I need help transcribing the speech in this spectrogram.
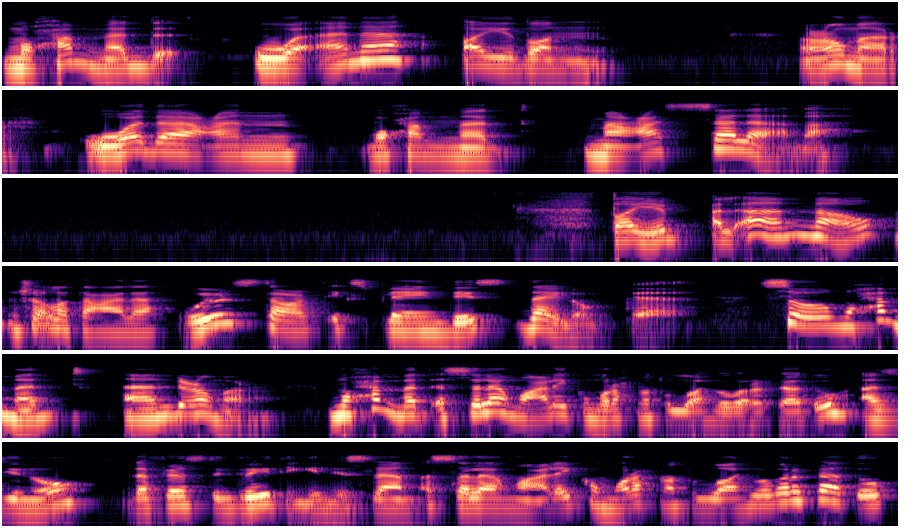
محمد وأنا أيضا. عمر وداعا. محمد مع السلامة. طيب الآن now إن شاء الله تعالى we will start explain this dialogue. So Muhammad and Umar Muhammad Assalamu alaikum wa rahmatullahi wa barakatuh As you know the first greeting in Islam Assalamu alaikum wa rahmatullahi wa barakatuh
